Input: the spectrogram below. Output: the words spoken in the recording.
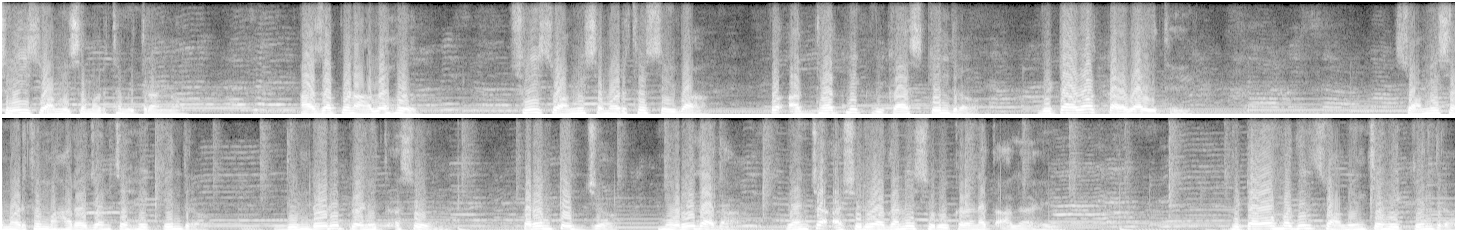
श्री स्वामी समर्थ मित्रांनो आज आपण आलो आहोत श्री स्वामी समर्थ सेवा व आध्यात्मिक विकास केंद्र विटावा कळवा येथे स्वामी समर्थ महाराजांचे हे केंद्र दिंडोरी प्रणित असून परमपूज्य मोरेदादा यांच्या आशीर्वादाने सुरू करण्यात आलं आहे. विटावामधील स्वामींचं हे केंद्र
